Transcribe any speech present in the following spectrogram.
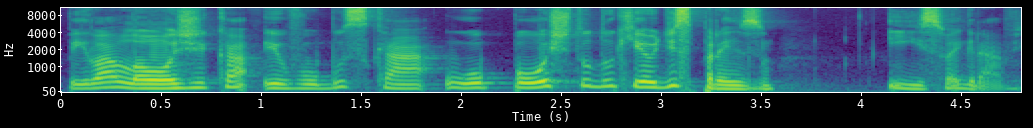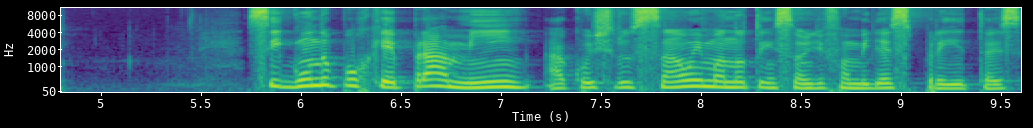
pela lógica, eu vou buscar o oposto do que eu desprezo. E isso é grave. Segundo, porque, para mim, a construção e manutenção de famílias pretas,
